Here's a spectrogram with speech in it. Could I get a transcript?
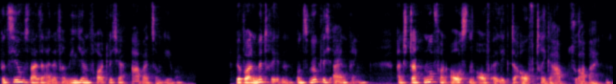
bzw. eine familienfreundliche Arbeitsumgebung. Wir wollen mitreden, uns wirklich einbringen, anstatt nur von außen auferlegte Aufträge abzuarbeiten.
